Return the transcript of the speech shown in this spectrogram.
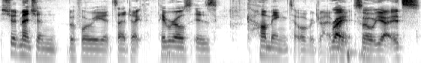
should mention before we get sidetracked, Paper Girls is coming to Overdrive. Right. So yeah, it's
